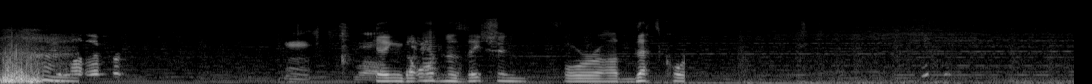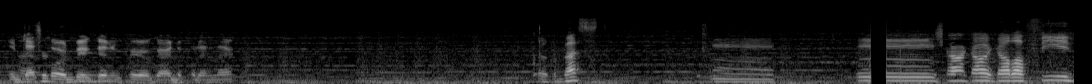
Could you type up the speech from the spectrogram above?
A lot of effort Mm, Well, getting the organization for uh, Death Korps. the Death Korps would be a good Imperial Guard to put in there. They're the best. Mm. Gotta, gotta, gotta feed,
